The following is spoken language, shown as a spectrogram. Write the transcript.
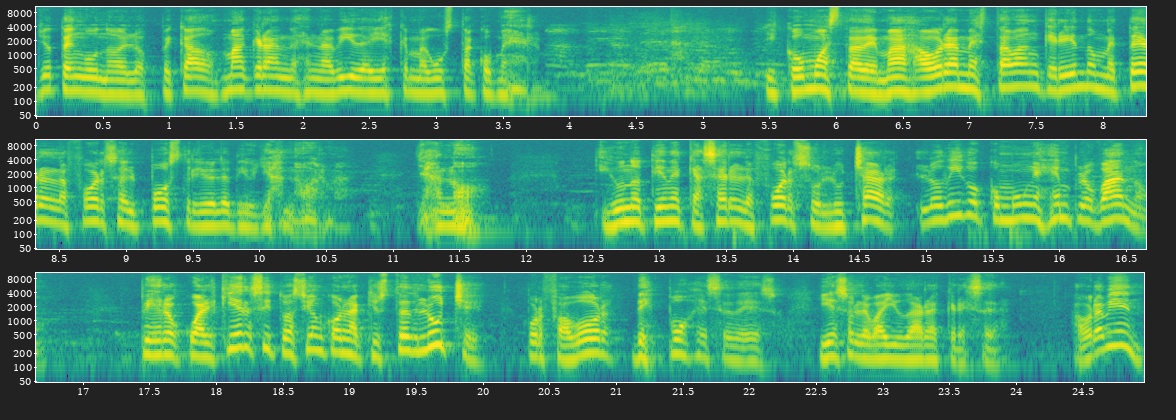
Yo tengo uno de los pecados más grandes en la vida y es que me gusta comer y como hasta además ahora me estaban queriendo meter a la fuerza el postre y yo les digo, ya no, hermano, ya no. Y uno tiene que hacer el esfuerzo, luchar. Lo digo como un ejemplo vano, pero cualquier situación con la que usted luche, por favor, despójese de eso y eso le va a ayudar a crecer. Ahora bien,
